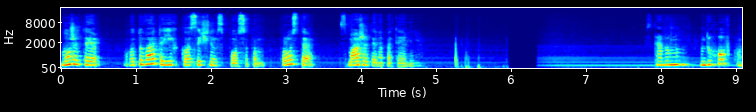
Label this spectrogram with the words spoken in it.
Можете готувати їх класичним способом, просто смажити на пательні. Ставимо в духовку.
